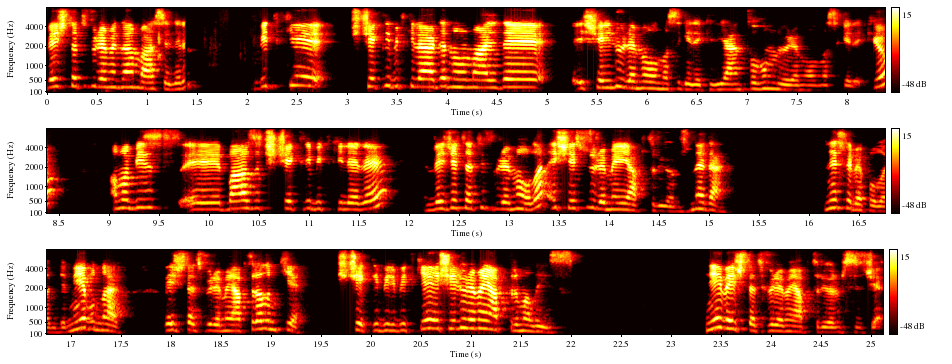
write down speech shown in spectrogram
Vejetatif üremeden bahsedelim. Bitki, çiçekli bitkilerde normalde şeyli üreme olması gerekir. Yani tohumlu üreme olması gerekiyor. Ama biz e, bazı çiçekli bitkilere vejetatif üreme olan eşeğsiz üremeyi yaptırıyoruz. Neden? Ne sebep olabilir? Niye bunlar vejetatif üreme yaptıralım ki? Çiçekli bir bitkiye eşeli üreme yaptırmalıyız. Niye vejetatif üreme yaptırıyorum sizce?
